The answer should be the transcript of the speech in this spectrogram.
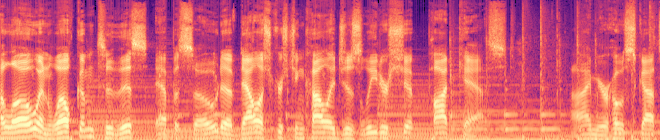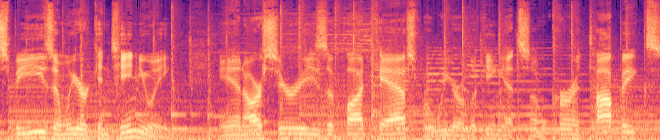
hello and welcome to this episode of Dallas Christian College's Leadership Podcast. I'm your host, Scott Spees, and we are continuing in our series of podcasts where we are looking at some current topics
